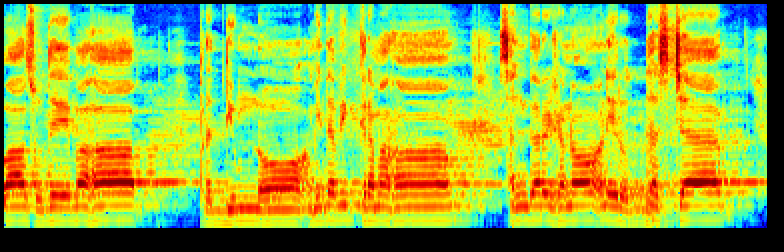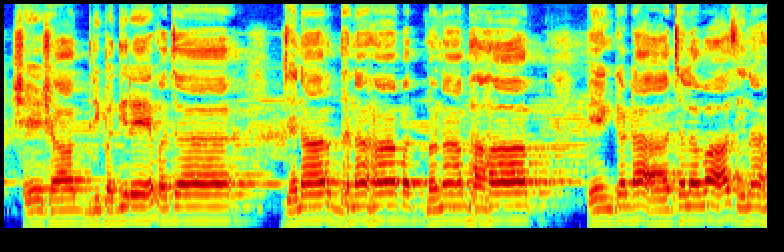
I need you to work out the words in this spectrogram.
வாசுதேவா प्रद्युम्नो अमितविक्रमः सङ्कर्षणो अनिरुद्धश्च शेषाद्रिपतिरेव च जनार्दनः पद्मनाभः वेङ्कटाचलवासिनः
